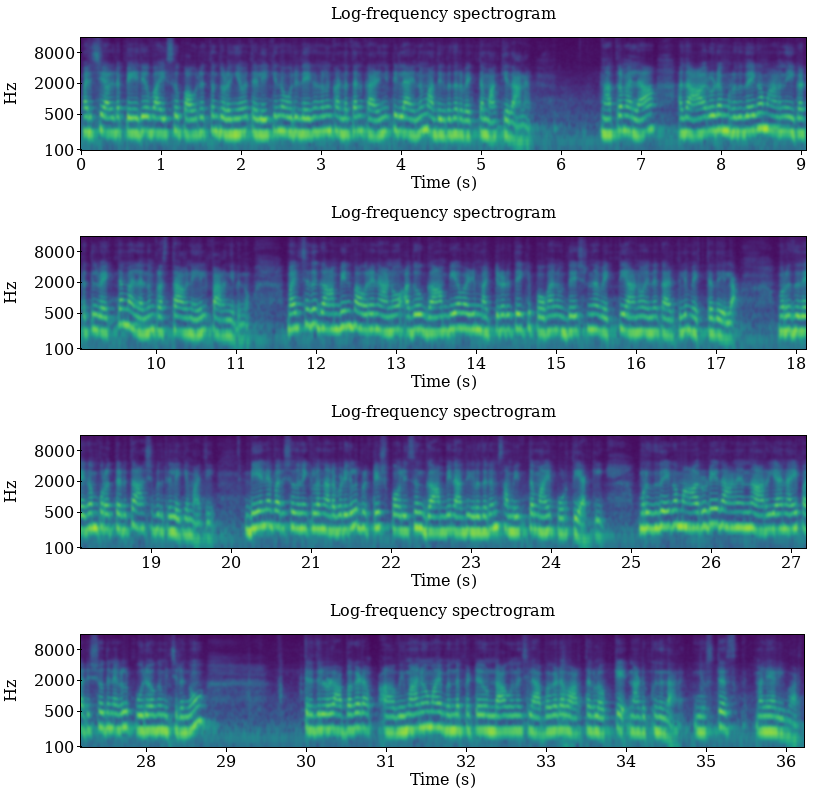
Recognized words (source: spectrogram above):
മരിച്ചയാളുടെ പേര് വയസ്സ് പൗരത്വം തുടങ്ങിയവ തെളിയിക്കുന്ന ഒരു രേഖകളും കണ്ടെത്താൻ കഴിഞ്ഞിട്ടില്ല എന്നും അധികൃതർ വ്യക്തമാക്കിയതാണ്. മാത്രമല്ല അത് ആരുടെ മൃതദേഹമാണെന്ന് ഈ ഘട്ടത്തിൽ വ്യക്തമല്ലെന്നും പ്രസ്താവനയിൽ പറഞ്ഞിരുന്നു. മരിച്ചത് ഗാംബിയൻ പൗരനാണോ അതോ ഗാംബിയ വഴി മറ്റൊരിടത്തേക്ക് പോകാൻ ഉദ്ദേശിക്കുന്ന വ്യക്തിയാണോ എന്ന കാര്യത്തിലും വ്യക്തതയില്ല. മൃതദേഹം പുറത്തെടുത്ത് ആശുപത്രിയിലേക്ക് മാറ്റി. ഡി എൻ എ പരിശോധനയ്ക്കുള്ള നടപടികൾ ബ്രിട്ടീഷ് പോലീസും ഗാംബിയൻ അധികൃതരും സംയുക്തമായി പൂർത്തിയാക്കി. മൃതദേഹം ആരുടേതാണ് എന്ന് അറിയാനായി പരിശോധനകൾ പുരോഗമിച്ചിരുന്നു. ഇത്തരത്തിലുള്ള അപകടം വിമാനവുമായി ബന്ധപ്പെട്ട് ഉണ്ടാകുന്ന ചില അപകട വാർത്തകളൊക്കെ നടക്കുന്നതാണ്. ന്യൂസ് ഡെസ്ക് മലയാളി വാർത്ത.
